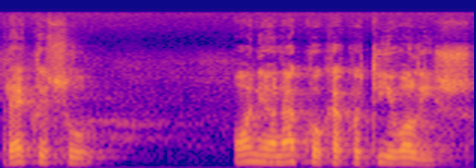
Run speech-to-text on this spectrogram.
rekli su, on je onako kako ti voliš.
